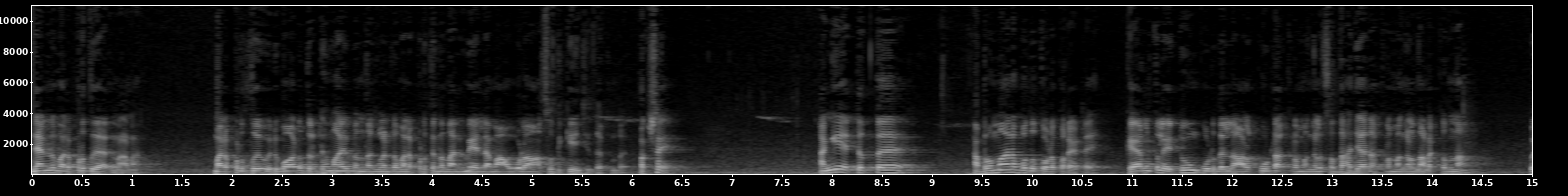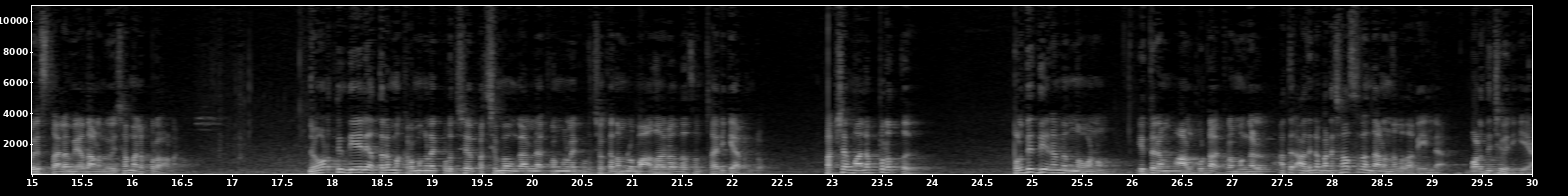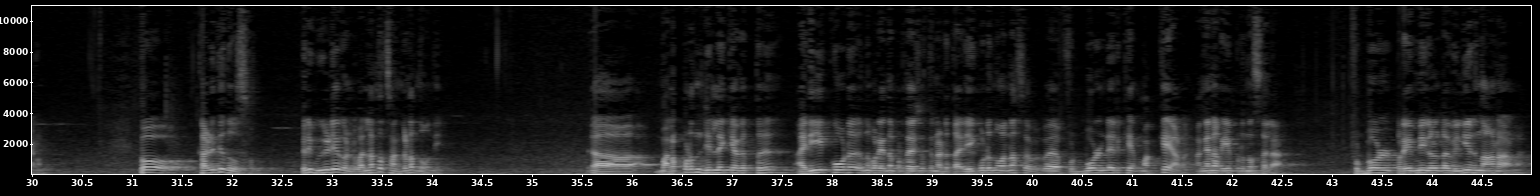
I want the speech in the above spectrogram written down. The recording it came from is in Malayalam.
ഞാനൊരു മലപ്പുറത്തുകാരനാണ്. മലപ്പുറത്ത് ഒരുപാട് ദൃഢമായ ബന്ധങ്ങളുണ്ട്. മലപ്പുറത്തിന്റെ നന്മയെല്ലാം ആവോളം ആസ്വദിക്കുകയും ചെയ്തിട്ടുണ്ട്. പക്ഷേ അങ്ങേയറ്റത്തെ അപമാനബോധത്തോടെ പറയട്ടെ. കേരളത്തിൽ ഏറ്റവും കൂടുതൽ ആൾക്കൂട്ടാക്രമങ്ങൾ സദാചാര അക്രമങ്ങൾ നടക്കുന്ന ഒരു സ്ഥലം ഏതാണെന്ന് ചോദിച്ചാൽ മലപ്പുറമാണ്. നോർത്ത് ഇന്ത്യയിലെ അത്തരം അക്രമങ്ങളെക്കുറിച്ച് പശ്ചിമ ബംഗാളിലെ അക്രമങ്ങളെക്കുറിച്ചൊക്കെ നമ്മൾ വാദാരോധ സംസാരിക്കാറുണ്ട്. പക്ഷേ മലപ്പുറത്ത് പ്രതിദിനം എന്നോണം ഇത്തരം ആൾക്കൂട്ട അക്രമങ്ങൾ അത് അതിന്റെ മനഃശാസ്ത്രം എന്താണെന്നുള്ളത് അറിയില്ല. വർദ്ധിച്ചു വരികയാണ്. ഇപ്പോൾ കഴിഞ്ഞ ദിവസം ഒരു വീഡിയോ കണ്ടു. വല്ലാത്ത സങ്കടം തോന്നി. മലപ്പുറം ജില്ലയ്ക്കകത്ത് അരീക്കോട് എന്ന് പറയുന്ന പ്രദേശത്തിനടുത്ത് അരീക്കോട് എന്ന് പറഞ്ഞാൽ സ- ഫുട്ബോളിന്റെ ഒരു മക്കയാണ്. അങ്ങനെ അറിയപ്പെടുന്ന സ്ഥലമാണ് ഫുട്ബോൾ പ്രേമികളുടെ വലിയൊരു നാടാണ്.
